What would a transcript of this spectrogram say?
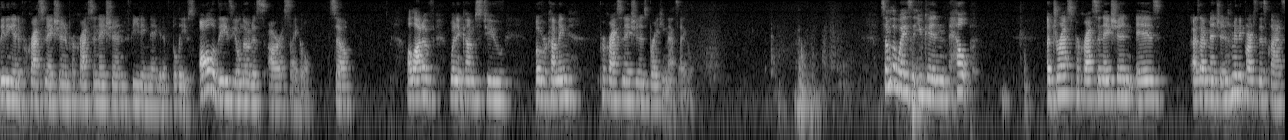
leading into procrastination and procrastination feeding negative beliefs. All of these you'll notice are a cycle. So a lot of when it comes to overcoming procrastination is breaking that cycle. Some of the ways that you can help address procrastination is, as I've mentioned in many parts of this class,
